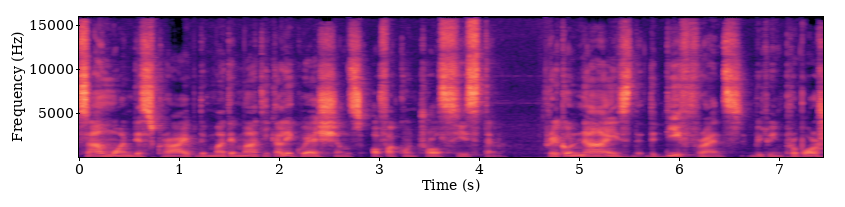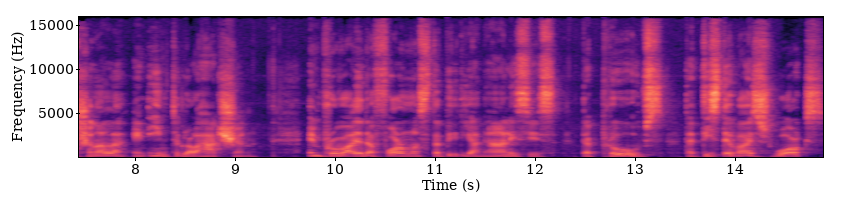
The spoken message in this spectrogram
someone described the mathematical equations of a control system, recognized the difference between proportional and integral action, and provided a formal stability analysis that proves that this device works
